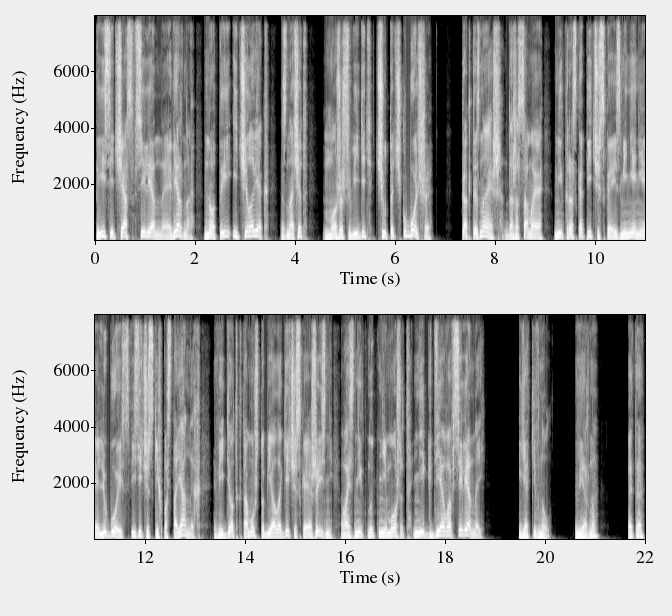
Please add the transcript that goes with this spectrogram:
Ты сейчас вселенная, верно? Но ты и человек, значит, можешь видеть чуточку больше. Как ты знаешь, даже самое микроскопическое изменение любой из физических постоянных ведет к тому, что биологическая жизнь возникнуть не может нигде во Вселенной. Я кивнул. Верно. Это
